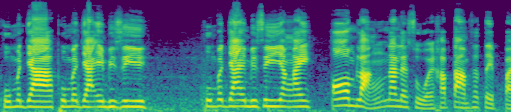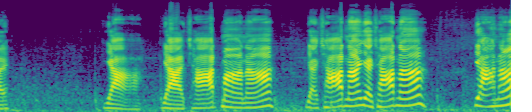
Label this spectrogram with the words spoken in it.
ภูมิปัญญาภูมิปัญญา NPC ภูมิปัญญา NPC ยังไง อ้อมหลังนั่นแหละสวยครับ ตามสเต็ปไป อย่าอย่าชาร์จมานะ อย่าชาร์จนะ อย่าชาร์จนะ อย่านะ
